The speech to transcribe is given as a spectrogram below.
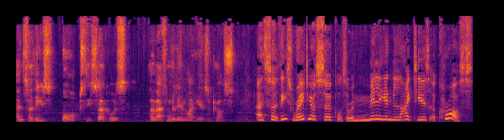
And so these ORCs, these circles, are about a million light years across. And so these radio circles are a million light years across.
